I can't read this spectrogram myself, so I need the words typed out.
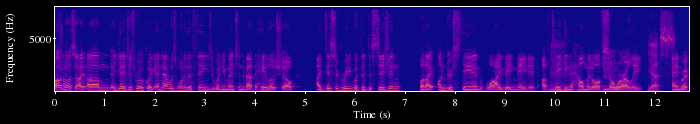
Oh Sean? no, sorry. Um, yeah, just real quick, and that was one of the things when you mentioned about the Halo show. I disagreed with the decision, but I understand why they made it of taking Mm. the helmet off so early, Yes. and re-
